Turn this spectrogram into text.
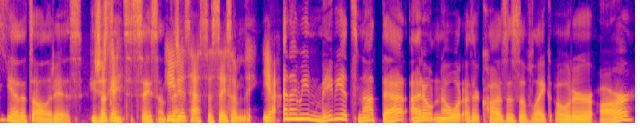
Yeah, that's all it is. He just Okay. needs to say something. He just has to say something. Yeah. And I mean, maybe it's not that. I don't know what other causes of like odor are.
